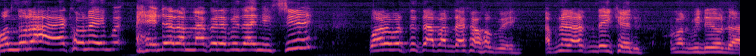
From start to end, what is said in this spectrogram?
বন্ধুরা, এখন এই এইটা রান্না করে বিদায় নিচ্ছি। পরবর্তীতে আবার দেখা হবে। আপনারা দেখেন আমার ভিডিওটা।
